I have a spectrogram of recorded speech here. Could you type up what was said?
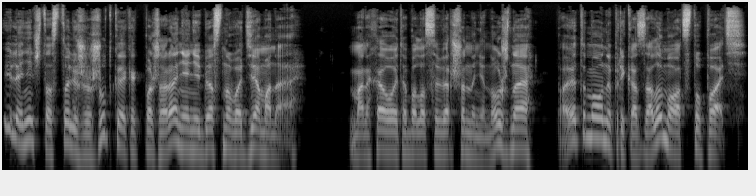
или нечто столь же жуткое, как пожирание небесного демона. Манхао это было совершенно не нужно, поэтому он и приказал ему отступать.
